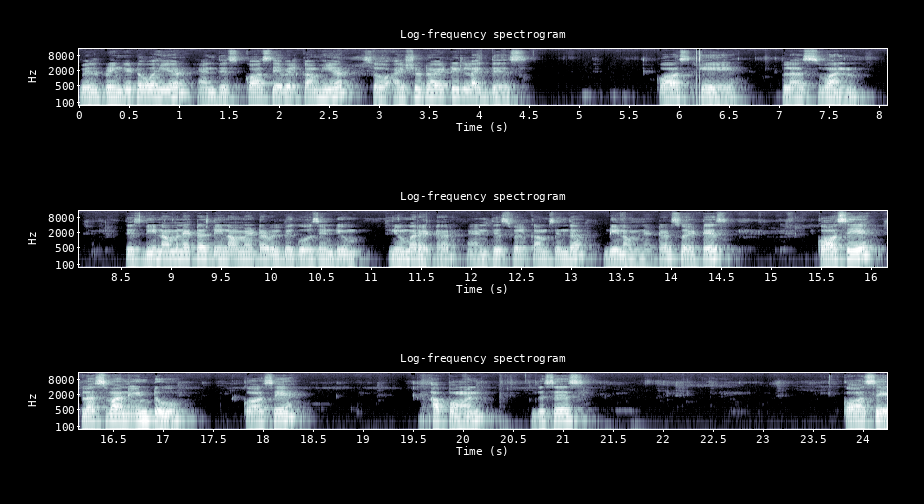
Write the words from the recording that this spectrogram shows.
will bring it over here and this cos a will come here. So I should write it like this. Cos a plus 1 this denominator's denominator will be goes in numerator and this will comes in the denominator. So it is cos a plus 1 into cos a upon this is cos a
